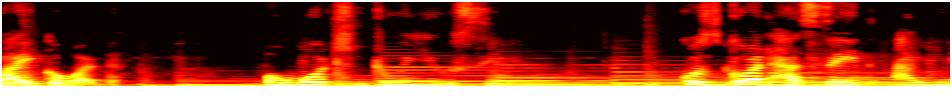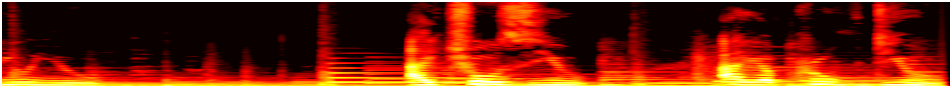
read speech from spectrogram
by God? Or what do you see? Because God has said, I knew you. I chose you. I approved you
